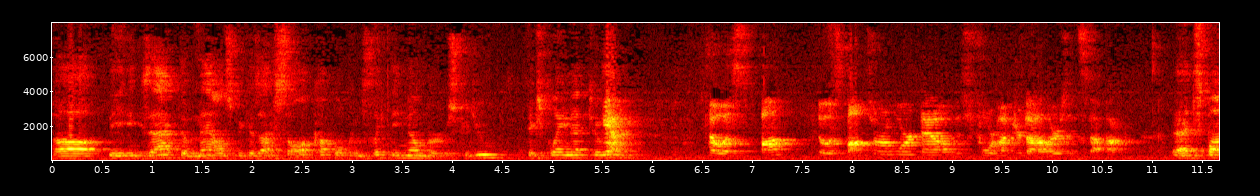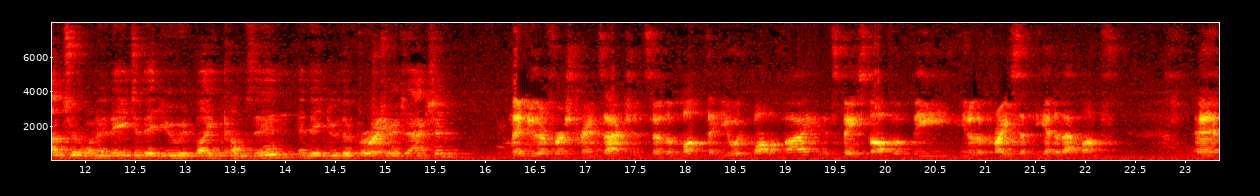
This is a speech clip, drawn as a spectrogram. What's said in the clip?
uh, the exact amounts, because I saw a couple conflicting numbers. Could you explain that to me? Yeah. So a, spon- so a sponsor award now is $400 in stock. That's sponsored when an agent that you invite comes in and they do their first right. transaction? They do their first transaction. So the month that you would qualify, it's based off of the, you know, the price at the end of that month. And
